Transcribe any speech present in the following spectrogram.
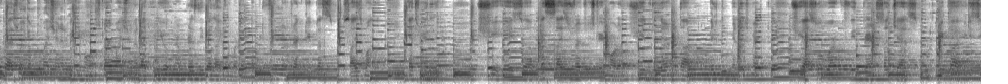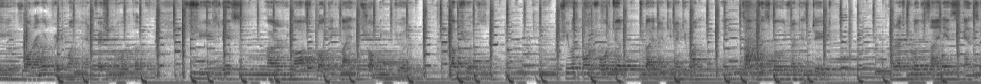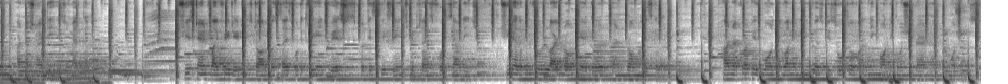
Hello guys, welcome to my channel Wiki More. Subscribe my channel, like video and press the bell icon button. The beautiful, attractive plus size model Catherine. She is a plus size registered model. She represents the milk management. She also worked with brands such as Rika, etc., Forever 21 and Fashion Nova She released her last clothing line shopping jewel Love Shoes. She was born 4 July 1991 in San Francisco, United States. Her astrology sign is Cancer. Her nationality is American. She stands 5 feet 8 inch tall, bust size 43 inch, waist 36 inch, hip size 47 inch. She has a beautiful light brown hair color and brown eyes color. Her network is more than 1 million USD source of earning, morning commercial brand and promotion.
